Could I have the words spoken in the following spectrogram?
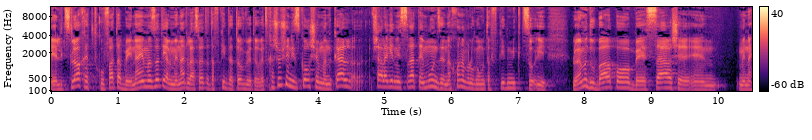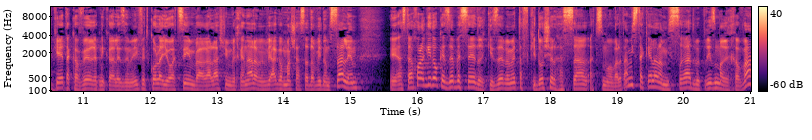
אה, לצלוח את תקופת הביניים הזאת על מנת לעשות את התפקיד הטוב ביותר. וחשוב שנזכור שמנכ"ל, אפשר להגיד משרת אמון, זה נכון, אבל הוא גם תפקיד מקצועי. לא היה מדובר פה בשר ש... מנקה את הכוורת נקרא לזה, מעיף את כל היועצים והרל"שים וכן הלאה, ואגב מה שעשה דוד אמסלם, אה, אז אתה יכול להגיד אוקיי זה בסדר, כי זה באמת תפקידו של השר עצמו, אבל אתה מסתכל על המשרד בפריזמה רחבה,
